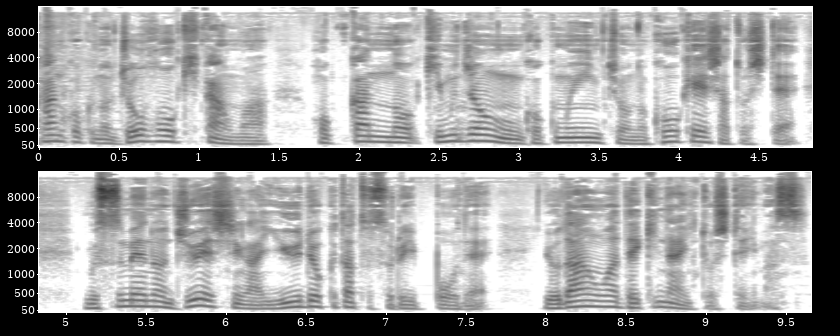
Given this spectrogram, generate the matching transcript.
韓国の情報機関は北韓の金正恩国務委員長の後継者として娘のジュエ氏が有力だとする一方で予断はできないとしています。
